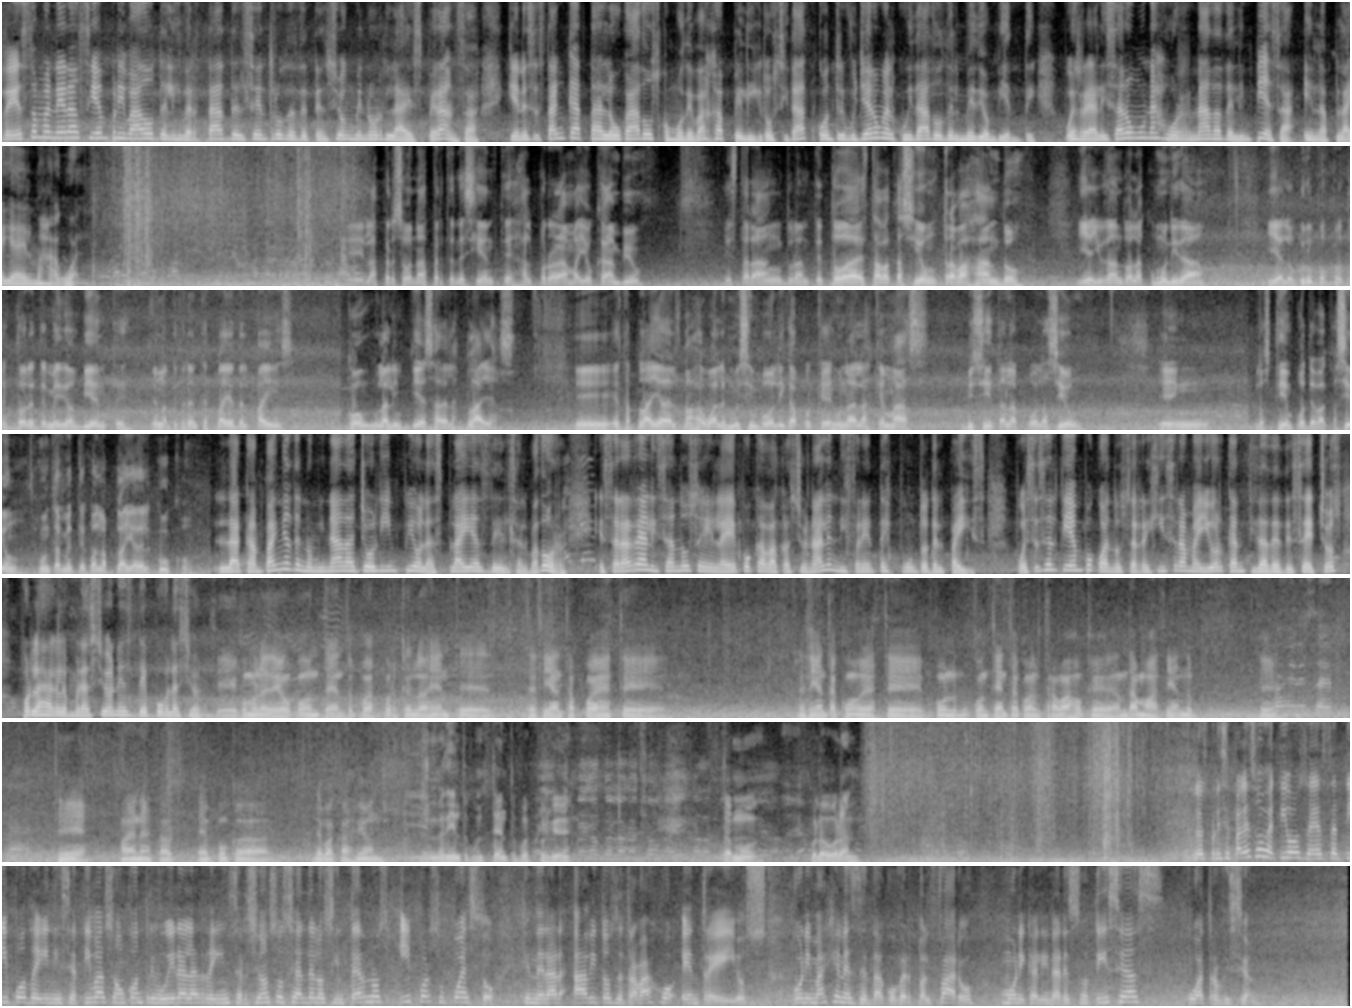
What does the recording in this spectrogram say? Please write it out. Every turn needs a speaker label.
Speaker 1: De esta manera, 100 privados de libertad del Centro de Detención Menor La Esperanza, quienes están catalogados como de baja peligrosidad, contribuyeron al cuidado del medio ambiente, pues realizaron una jornada de limpieza en la playa El Majagual.
Speaker 2: Eh, las personas pertenecientes al programa Yo Cambio estarán durante toda esta vacación trabajando y ayudando a la comunidad y a los grupos protectores de medio ambiente en las diferentes playas del país con la limpieza de las playas. Eh, esta playa del Majagual es muy simbólica porque es una de las que más visita la población en los tiempos de vacación, juntamente con la playa del Cuco.
Speaker 1: La campaña denominada Yo limpio las playas de El Salvador estará realizándose en la época vacacional en diferentes puntos del país, pues es el tiempo cuando se registra mayor cantidad de desechos por las aglomeraciones de población.
Speaker 3: Sí, como le digo, contento pues porque la gente se sienta pues este se sienta este, contenta con el trabajo que andamos haciendo.
Speaker 1: Más en esa época.
Speaker 3: Sí en esta época de vacaciones.
Speaker 4: Y me siento contento pues porque estamos colaborando.
Speaker 1: Los principales objetivos de este tipo de iniciativas son contribuir a la reinserción social de los internos y, por supuesto, generar hábitos de trabajo entre ellos. Con imágenes de Dagoberto Alfaro, Mónica Linares Noticias, Cuatro Visión.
